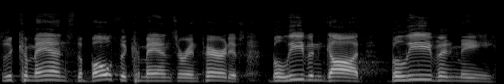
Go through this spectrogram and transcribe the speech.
So the commands, the both the commands are imperatives. Believe in God, believe in me.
